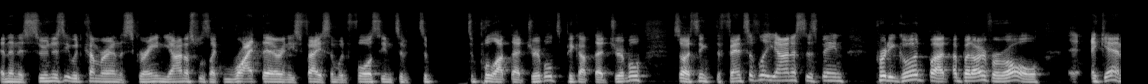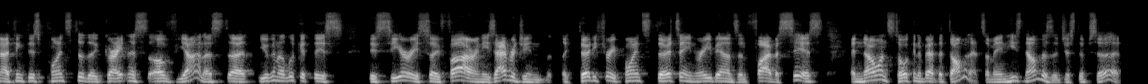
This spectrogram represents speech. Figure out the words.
and then as soon as he would come around the screen, Giannis was like right there in his face and would force him to to to pull up that dribble, to pick up that dribble. So I think defensively, Giannis has been pretty good, but but overall, again, I think this points to the greatness of Giannis that you're going to look at this this series so far, and he's averaging like 33 points, 13 rebounds, and five assists, and no one's talking about the dominance. I mean, his numbers are just absurd.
